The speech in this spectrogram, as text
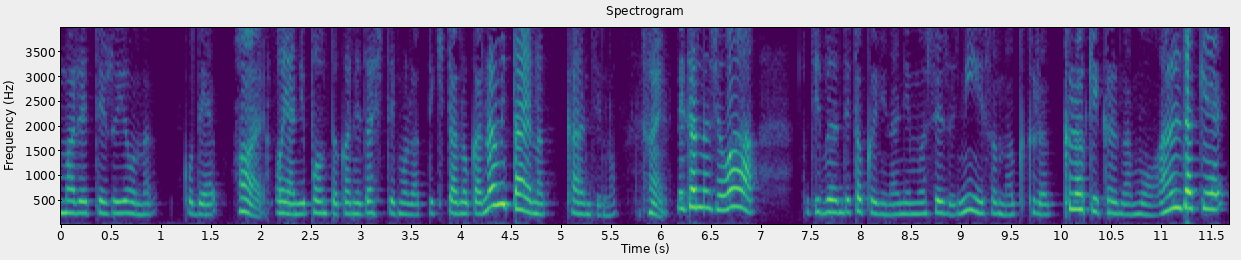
まれてるような子で、はい。親にポンと金出してもらってきたのかな、みたいな感じの。はい。で、彼女は、自分で特に何もせずに、その黒、黒木くんがもうあれだけ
